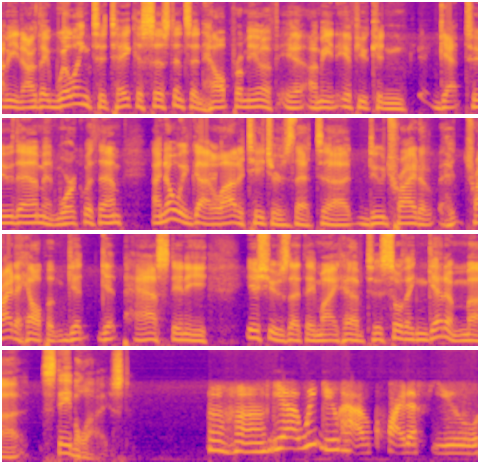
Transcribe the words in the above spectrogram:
I mean, are they willing to take assistance and help from you? If I mean, if you can get to them and work with them, I know we've got a lot of teachers that uh, do try to try to help them get get past any issues that they might have to, so they can get them uh, stabilized. Mm-hmm. Yeah, we do have quite a few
